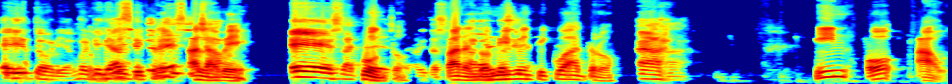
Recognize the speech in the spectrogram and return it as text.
Es historia, porque ya siete meses. A la B. Exacto. Punto. Para el 2024. Ajá. In o out.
